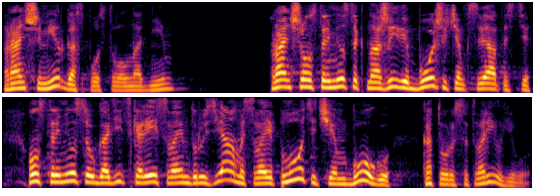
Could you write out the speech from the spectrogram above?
Раньше мир господствовал над ним – Раньше он стремился к наживе больше, чем к святости. Он стремился угодить скорее своим друзьям и своей плоти, чем Богу, который сотворил его.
